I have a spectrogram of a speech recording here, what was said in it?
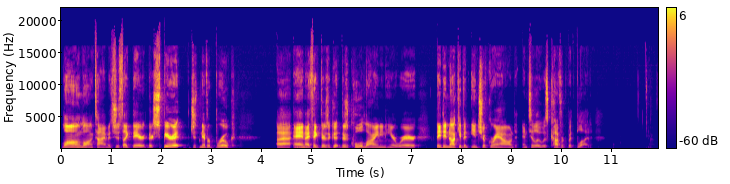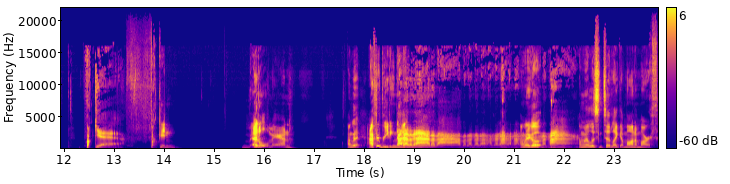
long, long time. It's just like their their spirit just never broke. Uh, and Mm-hmm. I think there's a good there's a cool line in here where they did not give an inch of ground until it was covered with blood. Fuck yeah. Fucking metal, man. I'm gonna after reading that, I'm gonna go- I'm gonna listen to like Amon Amarth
